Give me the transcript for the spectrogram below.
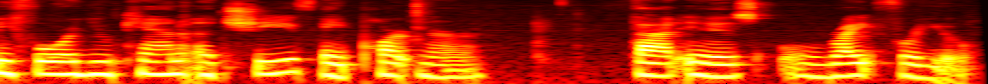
before you can achieve a partner that is right for you.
